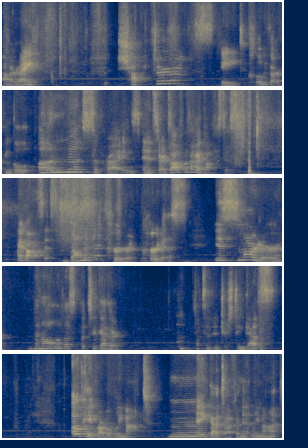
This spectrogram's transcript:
All right. Chapter eight, Chloe Garfinkel, unsurprised. And it starts off with a hypothesis. Hypothesis Donovan Curtis is smarter than all of us put together. Hmm, that's an interesting guess. Okay, probably not. Make that definitely not.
